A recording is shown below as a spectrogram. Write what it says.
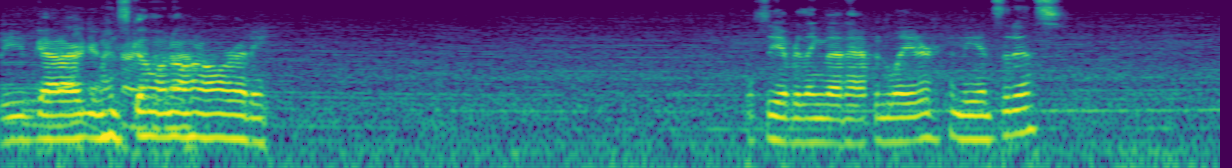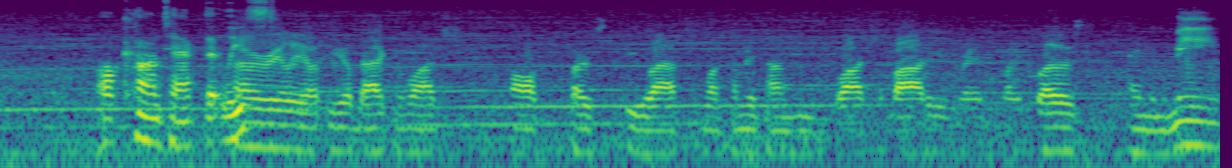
We've got arguments got tired of going on already. We'll see everything that happened later in the incidents. All contact, at least. I really hope you go back and watch all the first two laps. Watch how many times you watch the body where it's it closed, aiming to me.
